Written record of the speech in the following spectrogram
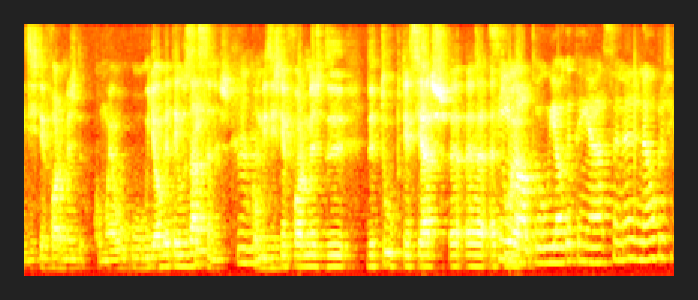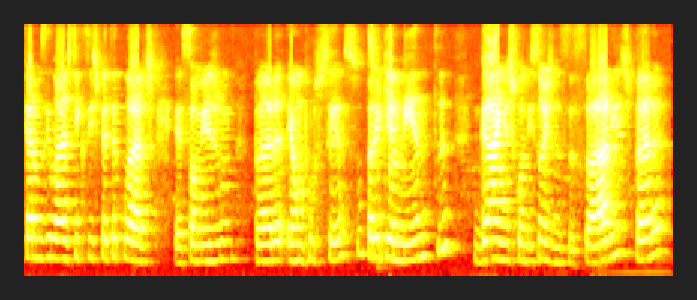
Existem formas de, como é o, o yoga tem os Sim. asanas, Uhum. como existem formas de, de tu potenciares a, a, a Sim, tua. malta, o yoga tem asanas não para ficarmos elásticos e espetaculares, é só mesmo para. é um processo para Sim. que a mente ganhe as condições necessárias para.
